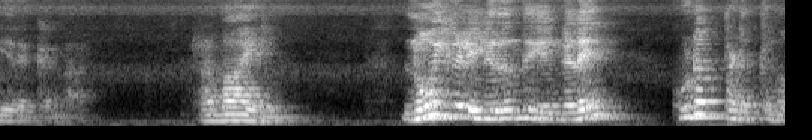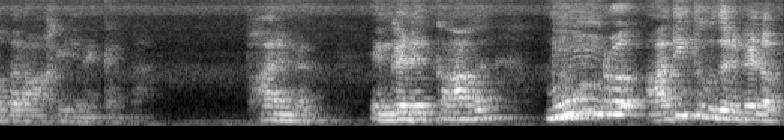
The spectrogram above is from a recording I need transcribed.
இருக்கிறார் ரபாயில் நோய்களிலிருந்து எங்களை குணப்படுத்துபவராக இருக்கிறார் பாருங்கள் எங்களுக்காக மூன்று அதிதூதர்களும்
